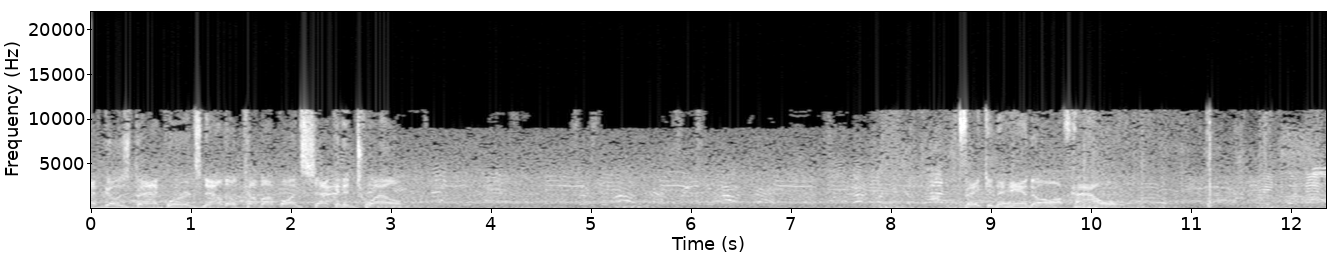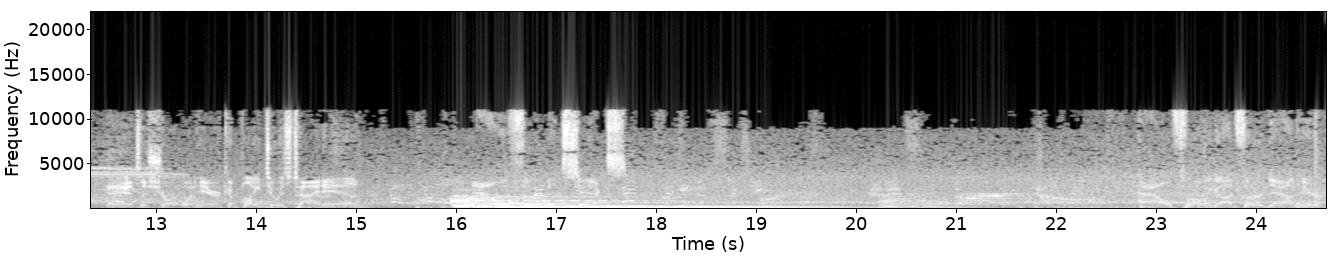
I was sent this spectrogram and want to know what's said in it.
Drive goes backwards. Now they'll come up on second and 12. Faking the handoff. Howell. And it's a short one here, complete to his tight end. Now third and six. Howell throwing on third down here.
